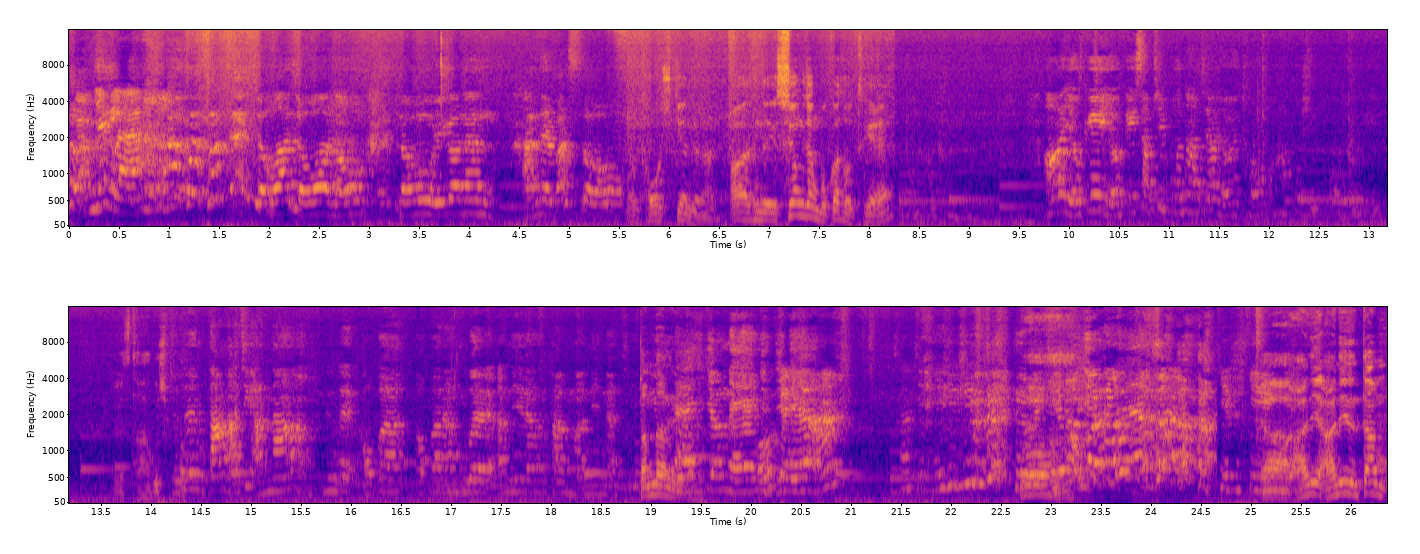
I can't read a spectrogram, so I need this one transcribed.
Cảm giác là 좋아 좋아 너무 너무 이거는 안 해봤어 어, 더워 죽겠는데 난. 아 근데 수영장 못 가서 어떻게 해? 아 여기 여기 30분 하자 여기 더 하고 싶어 여기 여기서 더 하고 싶어? 근데 땀 아직 안 나 근데 오빠 오빠랑 왜 언니랑 땀 많이 나지 땀 나는 거 봐. Chim chim 야 아니 아니는 땀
